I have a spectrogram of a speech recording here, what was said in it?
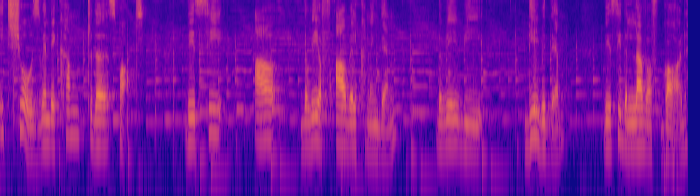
It shows when they come to the spot, they see our, the way of our welcoming them, the way we deal with them. They see the love of God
